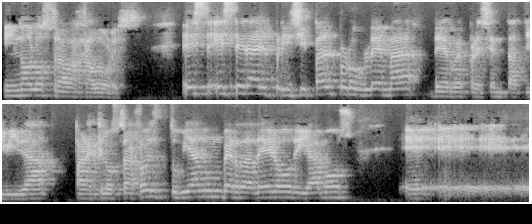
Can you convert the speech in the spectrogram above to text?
y no los trabajadores. Este, este, era el principal problema de representatividad para que los trabajadores tuvieran un verdadero, digamos, eh, eh,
